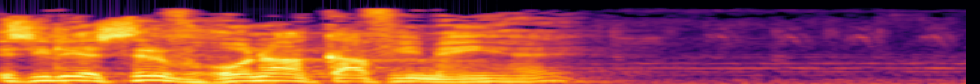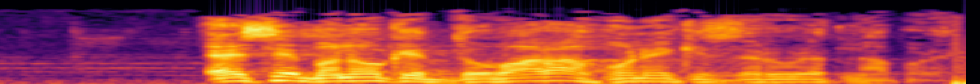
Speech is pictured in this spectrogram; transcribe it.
इसीलिए सिर्फ़ होना काफ़ी नहीं है। ऐसे बनों के दोबारा होने की ज़रूरत ना पड़े।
